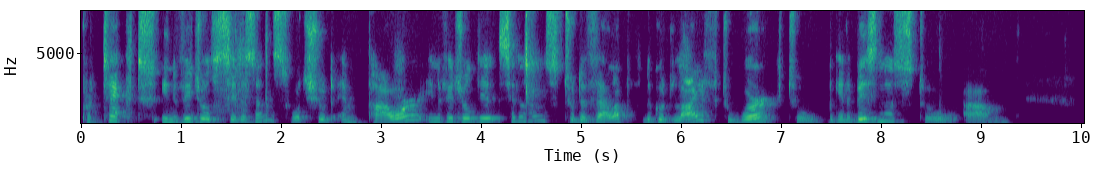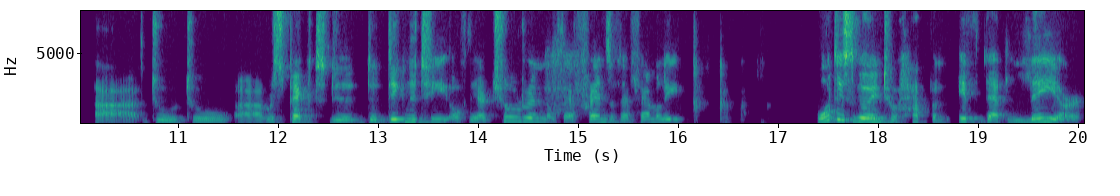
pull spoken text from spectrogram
protect individual citizens, what should empower individual citizens to develop the good life, to work, to begin a business, to um, uh, to to uh, respect the, the dignity of their children, of their friends, of their family. What is going to happen if that layer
